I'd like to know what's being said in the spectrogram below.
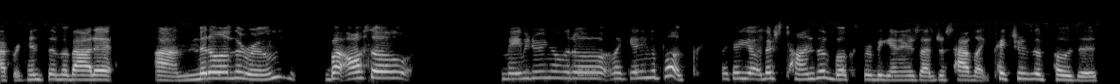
apprehensive about it um, middle of the room but also maybe doing a little like getting a book like a yoga there's tons of books for beginners that just have like pictures of poses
